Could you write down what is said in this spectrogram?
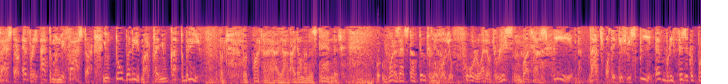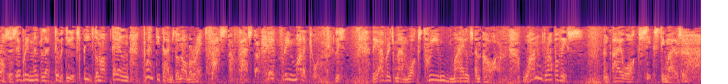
faster. Every atom in me faster. You do believe, Mark Fenn. You've got to believe. But but what? I I, I don't understand it. What does that stuff do to you? Oh, you fool. Why don't you listen? But uh, Speed. That's what it gives me. Speed. Every physical process, every mental activity, it speeds them up 10, 20 times the normal rate. Faster, faster. Every molecule. Listen, the average man walks three miles an hour. One drop of this, and I walk 60 miles an hour.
